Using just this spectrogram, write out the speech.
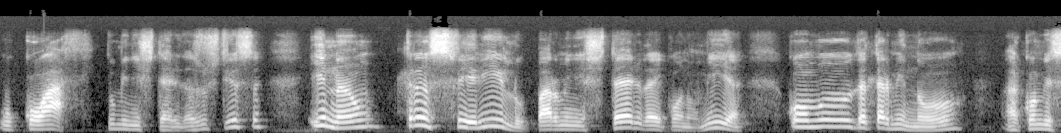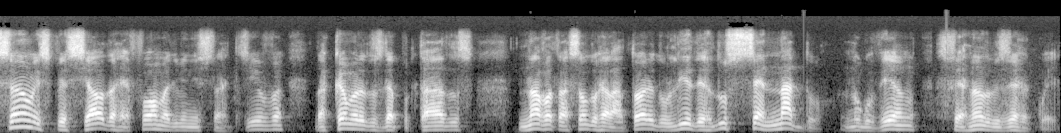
o COAF do Ministério da Justiça e não transferi-lo para o Ministério da Economia, como determinou a Comissão Especial da Reforma Administrativa da Câmara dos Deputados na votação do relatório do líder do Senado no governo, Fernando Bezerra Coelho.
